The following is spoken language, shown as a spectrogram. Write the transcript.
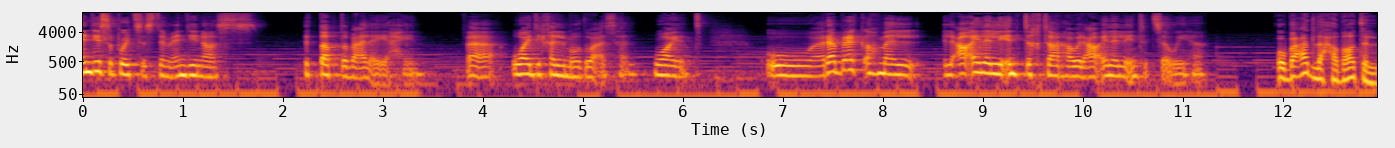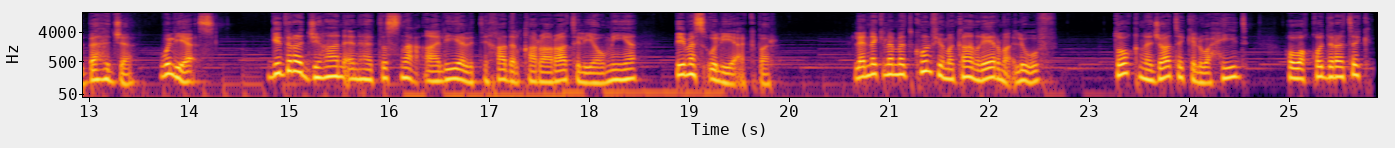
عندي support system عندي ناس تطبطب علي الحين. فوايد يخلي الموضوع أسهل وايد. وربعك هم العائلة اللي أنت تختارها والعائلة اللي أنت تسويها. وبعد لحظات البهجة واليأس قدرت جيهان إنها تصنع آلية لاتخاذ القرارات اليومية بمسؤولية أكبر. لأنك لما تكون في مكان غير مألوف طوق نجاتك الوحيد هو قدرتك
